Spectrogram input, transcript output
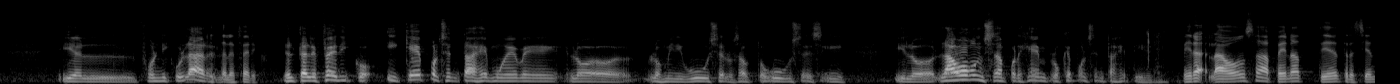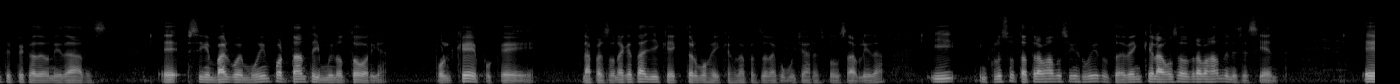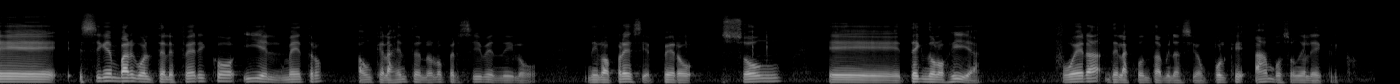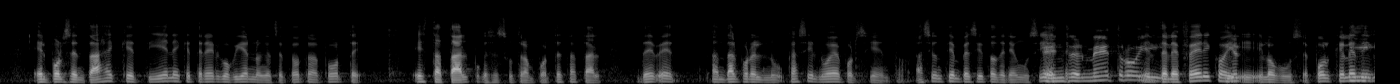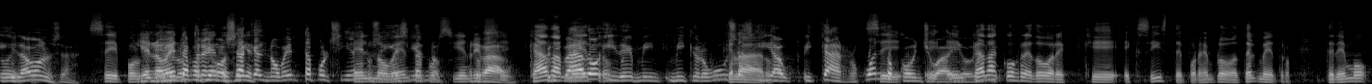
el funicular? El teleférico. El teleférico. ¿Y qué porcentaje mueve los minibuses, los autobuses y, la ONSA, por ejemplo? ¿Qué porcentaje tiene? Mira, la ONSA apenas tiene 300 y pico de unidades. Eh, sin embargo, es muy importante y muy notoria. ¿Por qué? Porque la persona que está allí, que es Héctor Mojica, es una persona con mucha responsabilidad y incluso está trabajando sin ruido. Ustedes ven que la ONSA está trabajando y ni se siente. Eh, sin embargo, el teleférico y el metro, aunque la gente no lo percibe ni lo, ni lo aprecie, pero son eh, tecnología fuera de la contaminación, porque ambos son eléctricos. El porcentaje que tiene que tener el gobierno en el sector de transporte estatal, porque ese es su transporte estatal, debe andar por el casi el 9%. Hace un tiempecito tenían un 7%. Entre el metro y, el teleférico y, los buses. ¿Por qué le digo ¿Y la onza? Sí, porque... Y el 90% O sea que el 90% El 90% privado. Cada privado y de microbuses y, carros. ¿Cuántos conchos hay En cada corredor que existe, por ejemplo, donde está el metro, tenemos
